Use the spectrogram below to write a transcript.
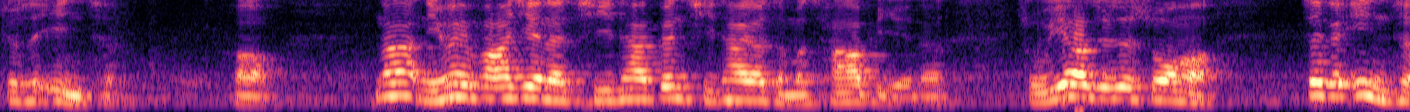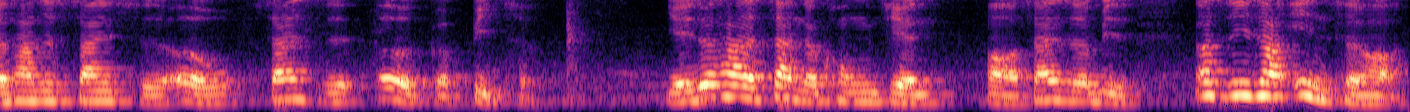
就是 int，哦。那你会发现呢，其他跟其他有什么差别呢？主要就是说哈，这个 int 它是三十二三十二个 bit，也就是它的占的空间，哦，三十二 bit。那实际上 int 哈，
